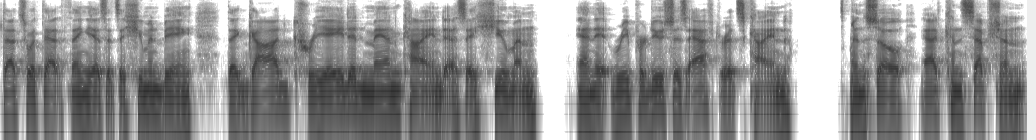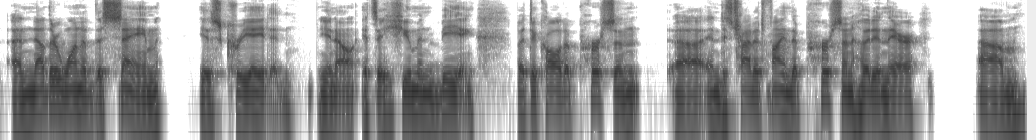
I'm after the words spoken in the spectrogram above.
that's what that thing is. It's a human being that God created mankind as a human and it reproduces after its kind. And so at conception, another one of the same is created. You know, it's a human being. But to call it a person uh, and to try to find the personhood in there, um,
